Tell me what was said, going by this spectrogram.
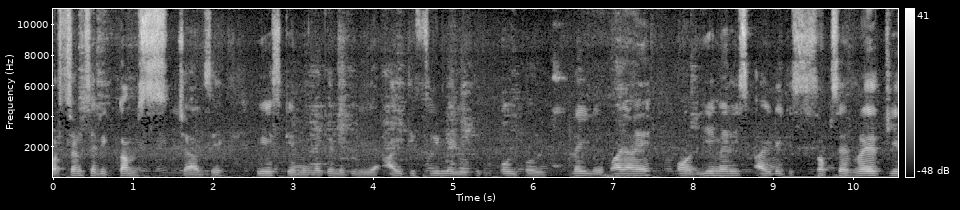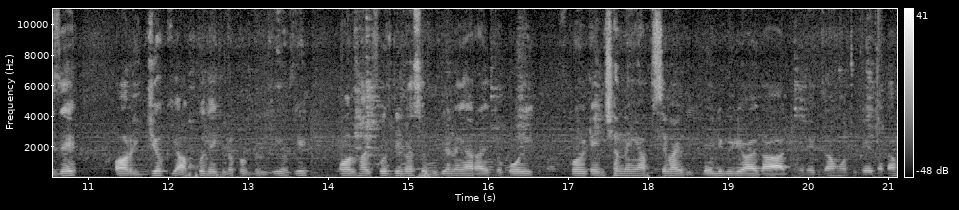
परसेंट से भी कम चांस है ये इसके मिलने के, लेकिन ये आई थी फ्री में लेकिन कोई कोई नहीं ले पाया है। और ये मेरी इस आईडी की सबसे रेयर चीज़ है और जो कि आपको देखने को मिल रही होगी। और भाई कुछ दिनों से वीडियो नहीं आ रहा है तो कोई कोई टेंशन नहीं, आपसे भाई डेली वीडियो आएगा, आज मेरे एग्ज़ाम हो चुके हैं ख़त्म,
